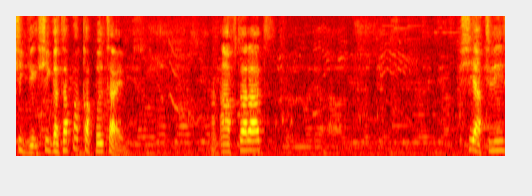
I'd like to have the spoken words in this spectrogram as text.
she she got up a couple times. And after that she actually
